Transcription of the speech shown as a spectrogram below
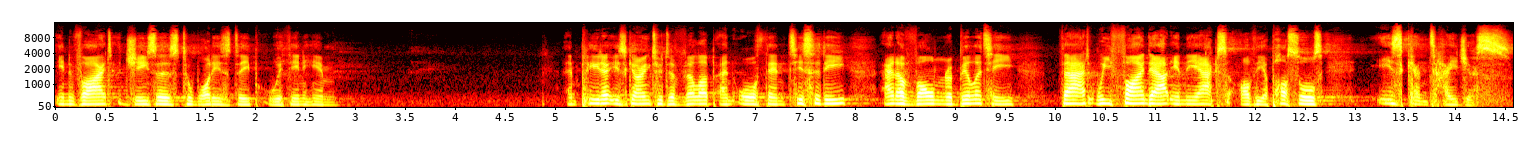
invite Jesus to what is deep within him. And Peter is going to develop an authenticity and a vulnerability that we find out in the Acts of the Apostles is contagious.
